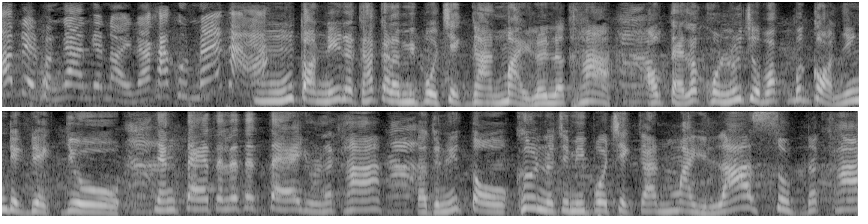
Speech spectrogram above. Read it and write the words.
อัปเดตผลงานกันหน่อยนะคะ คุณแม่ค่ะ อืมตอนนี้นะคะกำลังมีโปรเจกต์งานใหม่เลยละค่ะ เอาแต่ละคนรู้จักว่าเมื่อก่อนยังเด็ก ๆ อยู่ ยังแต่แต่ละแต่แต่อยู่นะคะ แต่ตอนนี้โตขึ้นเราจะมีโปรเจกต์การใหม่ล่าสุดนะคะ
